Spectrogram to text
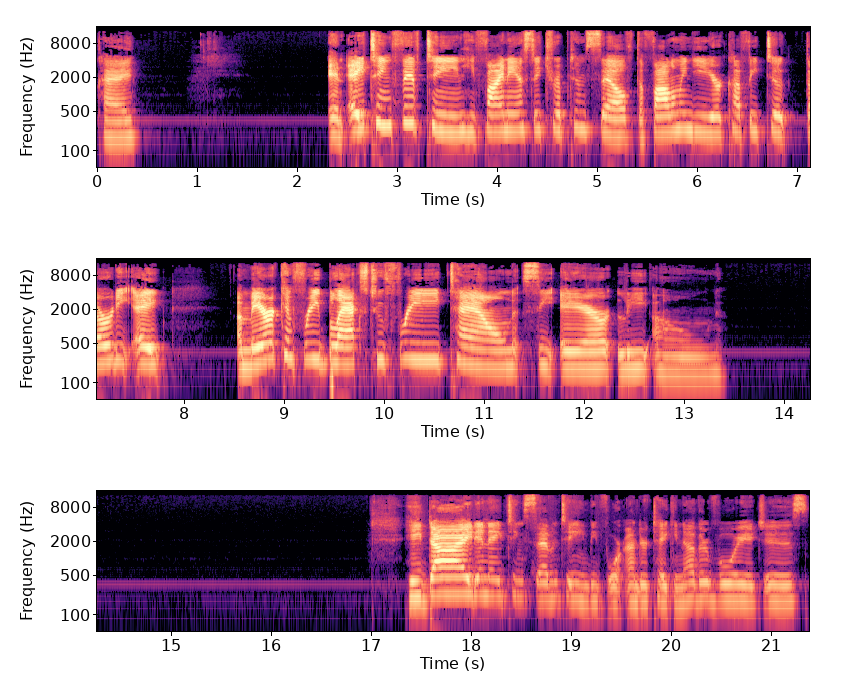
Okay. In 1815, he financed a trip himself. The following year, Cuffe took 38 American free blacks to Freetown, Sierra Leone. He died in 1817 before undertaking other voyages.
